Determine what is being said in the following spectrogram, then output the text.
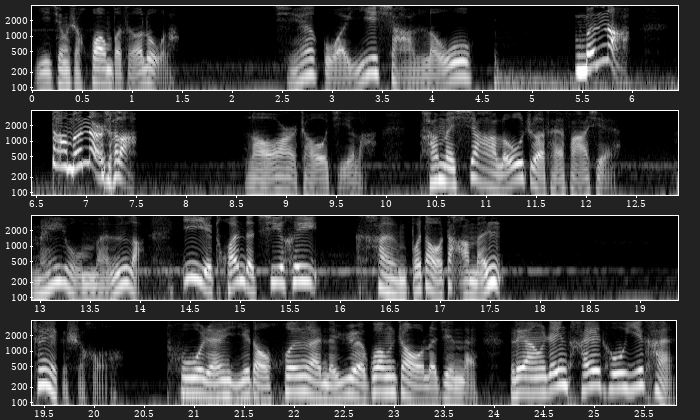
已经是慌不择路了。结果一下楼，门呢？大门哪儿去了？老二着急了。他们下楼，这才发现没有门了，一团的漆黑，看不到大门。这个时候。突然，一道昏暗的月光照了进来。两人抬头一看，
